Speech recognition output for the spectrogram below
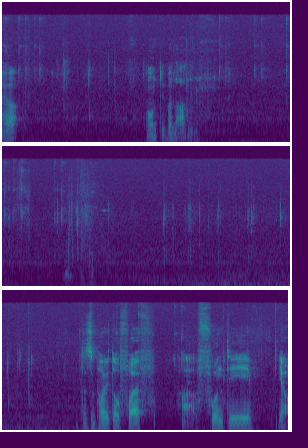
Ja. Und überladen. Deshalb habe ich da vorher äh, fuhren die, ja,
